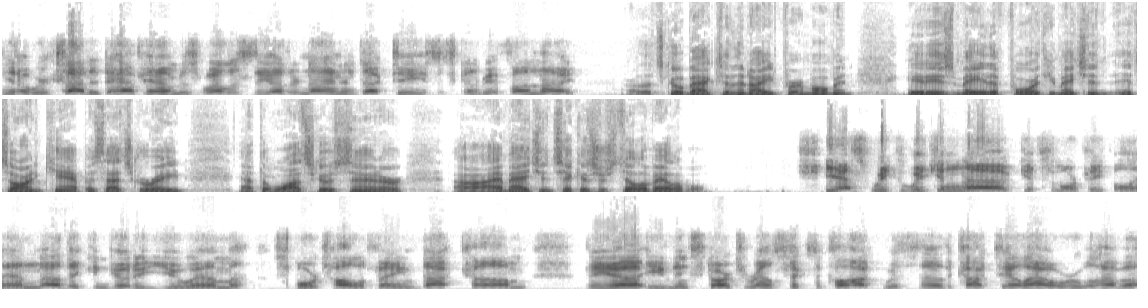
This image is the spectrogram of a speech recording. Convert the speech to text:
you know, we're excited to have him as well as the other nine inductees. It's going to be a fun night. All right, let's go back to the night for a moment. It is May the 4th. You mentioned it's on campus. That's great at the Watsco Center. Uh, I imagine tickets are still available. Yes, we, we can uh, get some more people in. Uh, they can go to umsportshalloffame.com. The uh, evening starts around 6 o'clock with uh, the cocktail hour. We'll have a,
